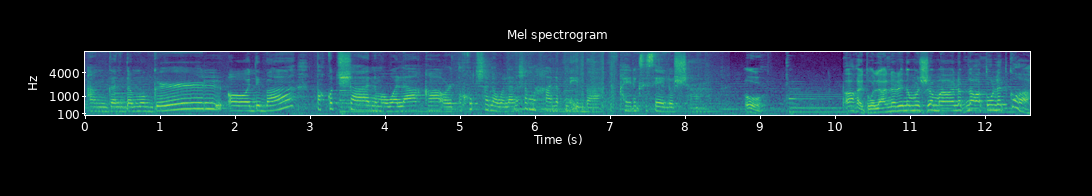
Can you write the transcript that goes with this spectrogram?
ang ganda mo, girl. O, di ba? Takot siya na mawala ka or takot siya na wala na siyang mahanap na iba. Kaya nagsiselos siya. Oh. Bakit? Wala na rin naman siya mahanap na katulad ko, ha?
